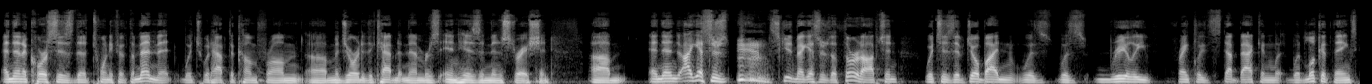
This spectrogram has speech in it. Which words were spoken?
and then, of course, is the 25th Amendment, which would have to come from uh, majority of the cabinet members in his administration. Um, and then I guess there's, excuse me, I guess there's a third option, which is if Joe Biden was was really, frankly, step back and w- would look at things,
